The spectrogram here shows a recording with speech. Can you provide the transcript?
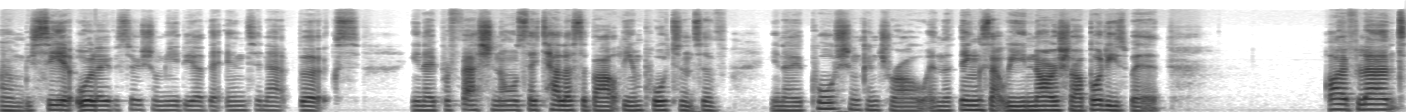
Um, we see it all over social media, the internet, books, you know, professionals. They tell us about the importance of, you know, portion control and the things that we nourish our bodies with. I've learned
